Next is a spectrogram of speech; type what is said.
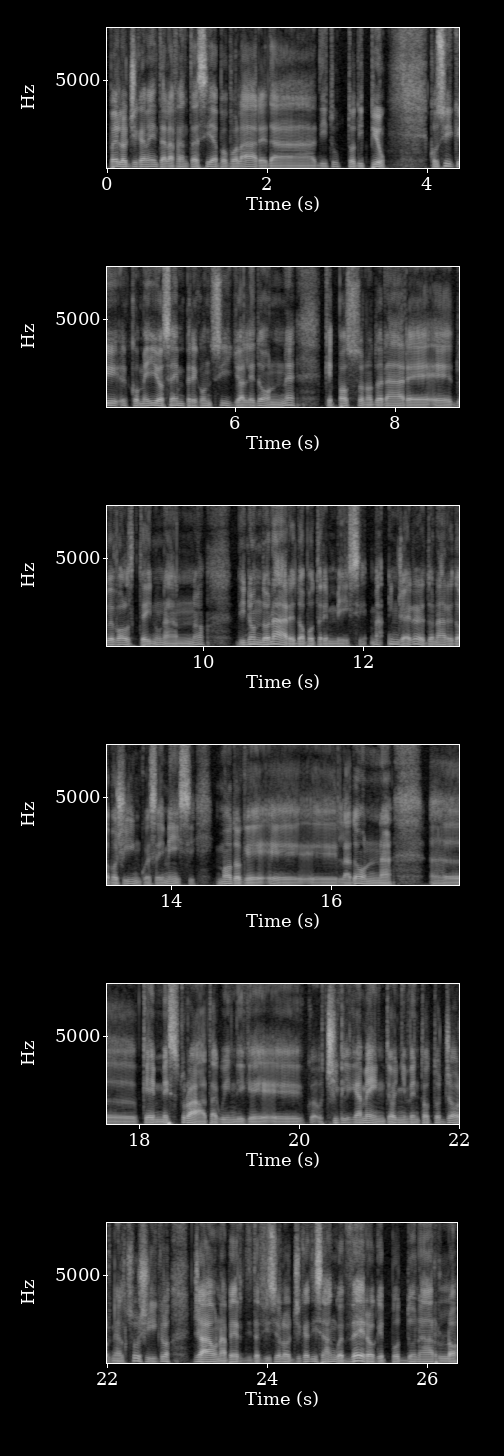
Poi logicamente la fantasia popolare dà di tutto di più, così come io sempre consiglio alle donne che possono donare eh, due volte in un anno, di non donare dopo tre mesi, ma in genere donare dopo cinque, sei mesi, in modo che eh, la donna eh, che è mestruata, quindi che eh, ciclicamente ogni 28 giorni giorni al suo ciclo già ha una perdita fisiologica di sangue, è vero che può donarlo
